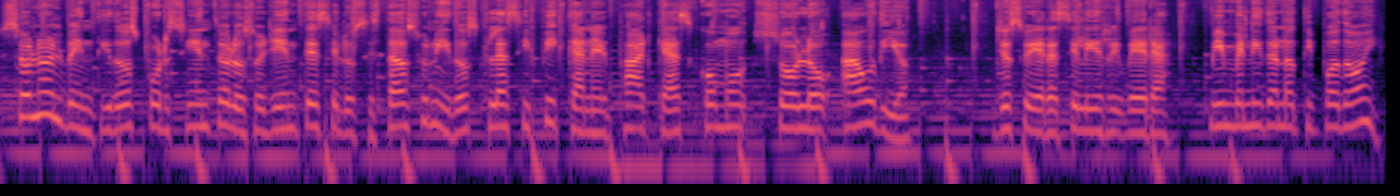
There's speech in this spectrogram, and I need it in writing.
Solo el 22% de los oyentes en los Estados Unidos clasifican el podcast como solo audio. Yo soy Araceli Rivera. Bienvenido a Notipod hoy.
